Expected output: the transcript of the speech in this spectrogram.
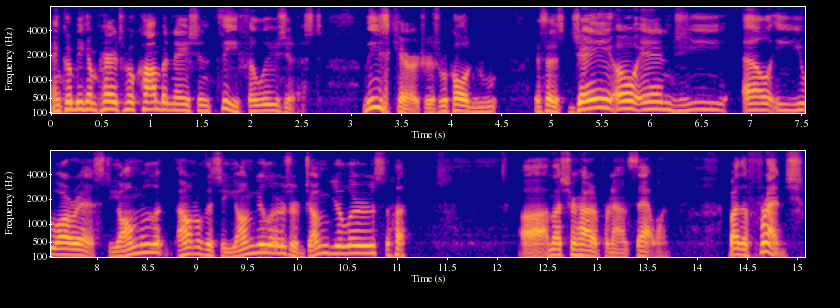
and could be compared to a combination thief illusionist. These characters were called it says J O N G L E U R S. I don't know if it's a Jongulars or Jungulars. uh, I'm not sure how to pronounce that one. By the French,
